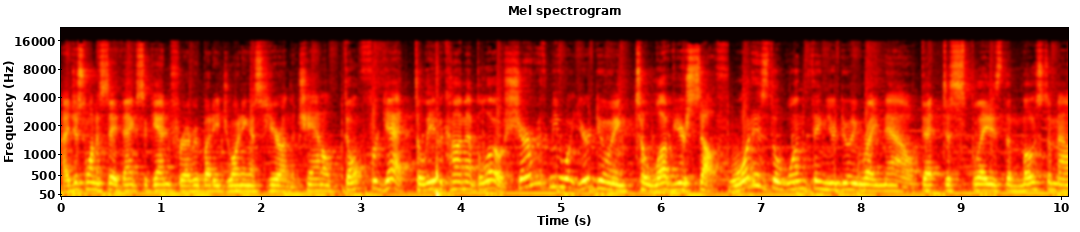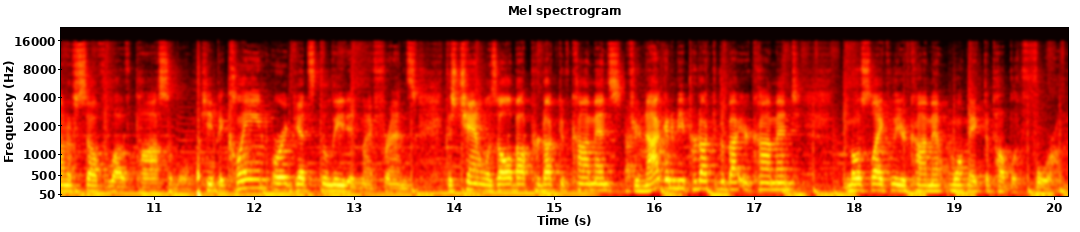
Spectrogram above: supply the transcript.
I just want to say thanks again for everybody joining us here on the channel. Don't forget to leave a comment below. Share with me what you're doing to love yourself. What is the one thing you're doing right now that displays the most amount of self-love possible? Keep it clean or it gets deleted, my friends. This channel is all about productive comments. If you're not going to be productive about your comment, most likely your comment won't make the public forum.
